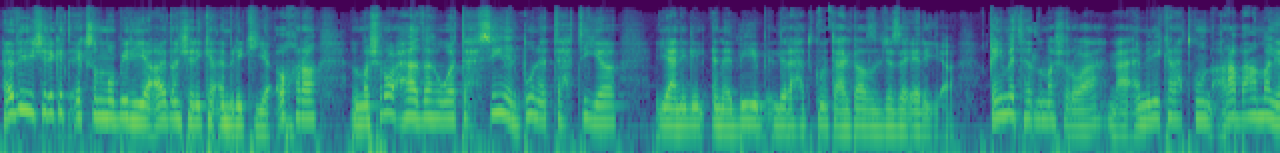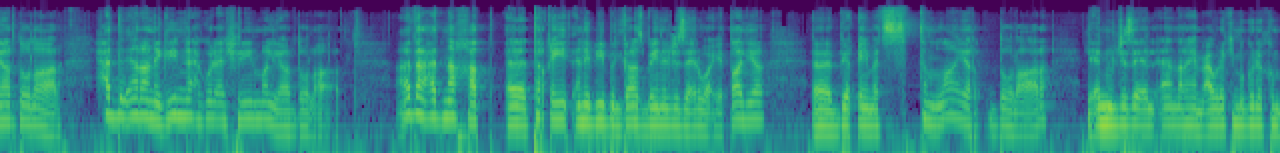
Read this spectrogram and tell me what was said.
هذه شركة إكسون موبيل هي أيضا شركة أمريكية أخرى. المشروع هذا هو تحسين البنى التحتية يعني للأنابيب اللي راح تكون تاع الغاز الجزائرية. قيمة هذا المشروع مع أمريكا راح تكون 4 مليار دولار. حد الآن رانا قريب نحكوا 20 مليار دولار. أيضا عندنا خط آه، ترقية أنابيب الغاز بين الجزائر وإيطاليا. آه، بقيمة 6 ملاير دولار. لأنه الجزائر الآن راهي معولة كما قلنا لكم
